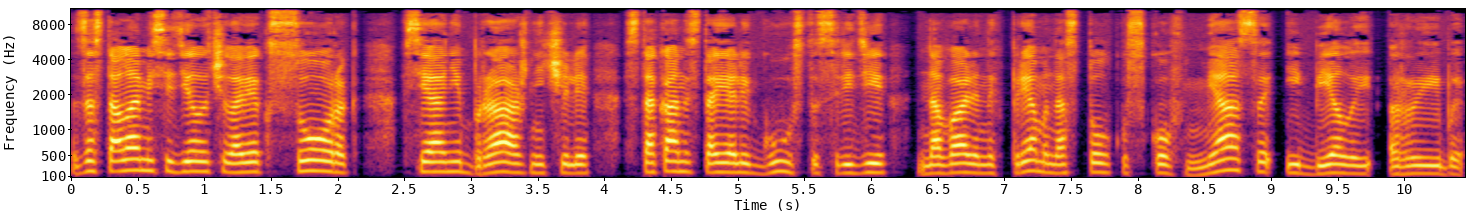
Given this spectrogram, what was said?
За столами сидело человек сорок, все они бражничали, стаканы стояли густо среди наваленных прямо на стол кусков мяса и белой рыбы.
